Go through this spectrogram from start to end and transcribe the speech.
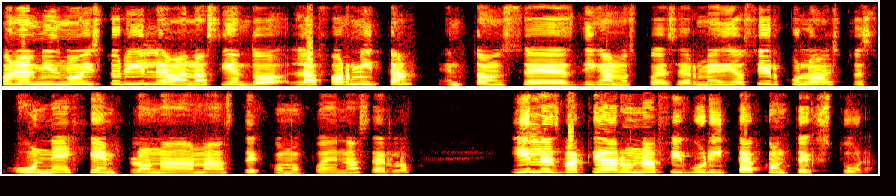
Con el mismo bisturí le van haciendo la formita, entonces digamos puede ser medio círculo, esto es un ejemplo nada más de cómo pueden hacerlo y les va a quedar una figurita con textura.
